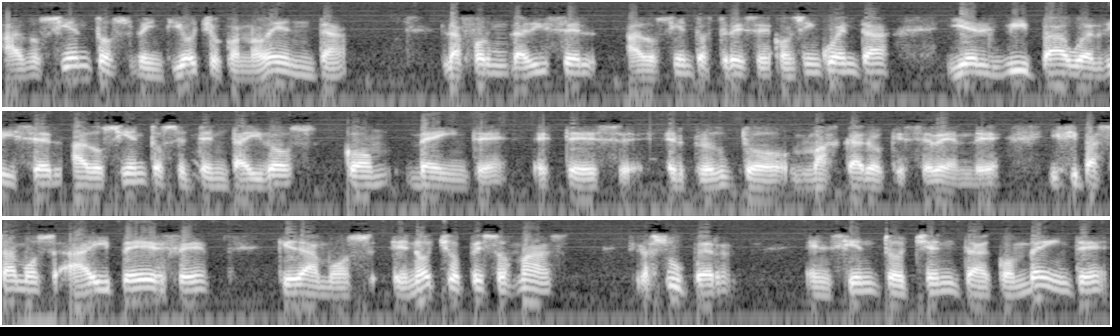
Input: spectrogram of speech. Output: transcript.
a 228,90, la Fórmula Diesel a 213,50 y el V-Power Diesel a 272,20. Este es caro que se vende. Y si pasamos a IPF, quedamos en 8 pesos más, la Super en 180,20,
